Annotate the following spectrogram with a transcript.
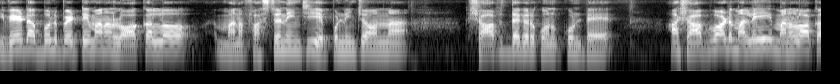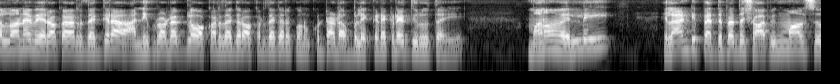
ఇవే డబ్బులు పెట్టి మనం లోకల్లో మన ఫస్ట్ నుంచి ఎప్పటి నుంచో ఉన్న షాప్స్ దగ్గర కొనుక్కుంటే ఆ షాప్ వాడు మళ్ళీ మన లోకల్లోనే వేరొకరి దగ్గర అన్ని ప్రోడక్ట్లు ఒకరి దగ్గర ఒకరి దగ్గర కొనుక్కుంటే ఆ డబ్బులు ఎక్కడెక్కడే తిరుగుతాయి. మనం వెళ్ళి ఇలాంటి పెద్ద పెద్ద షాపింగ్ మాల్స్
